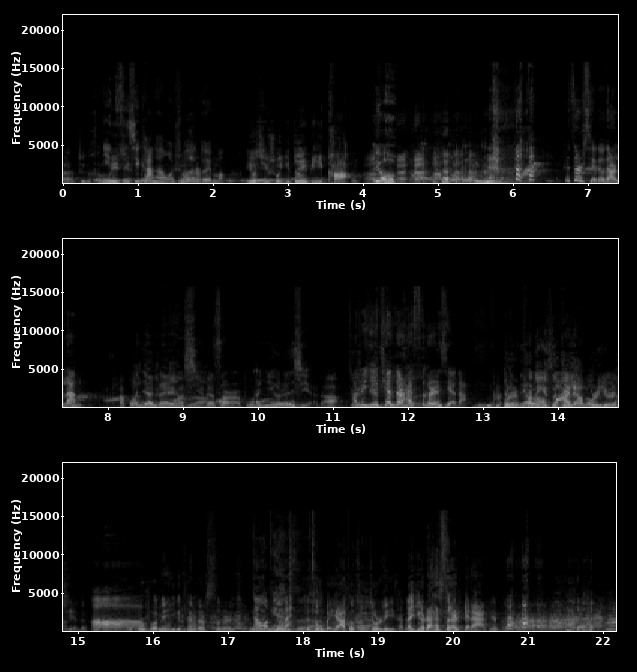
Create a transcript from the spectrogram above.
呃，这个很危您。仔细看看我说的对吗？尤其说一对比，咔，哎呦，这字儿写的有点烂。他关键这个写这字儿不是一个人写的，啊，这一个“天”字还四个人写的。不是他的意思，这俩不是一像都不一样人写的，啊啊啊啊！不是说那一个天字四个人写的。那我明白。这东北丫头嘴就是厉害，那一个人还四个人写的，这不嗯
